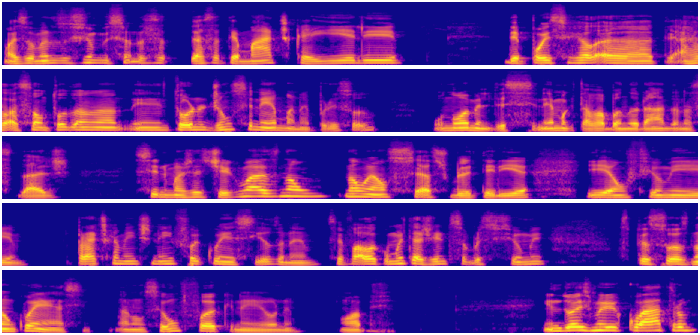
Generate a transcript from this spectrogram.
Mais ou menos o filme sendo dessa, dessa temática aí, ele depois se, a relação toda na, em torno de um cinema, né? Por isso o nome desse cinema que estava abandonado na cidade, Cine Majestic, mas não não é um sucesso de bilheteria e é um filme praticamente nem foi conhecido, né? Você fala com muita gente sobre esse filme, as pessoas não conhecem, a não ser um que nem eu, né? Óbvio. Em 2004,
